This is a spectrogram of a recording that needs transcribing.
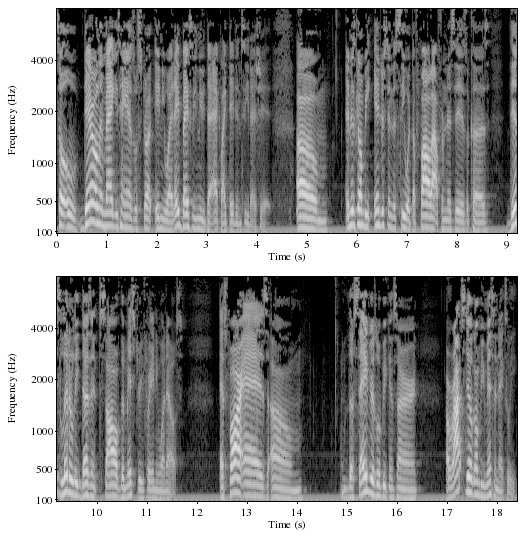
So Daryl and Maggie's hands were struck anyway. They basically needed to act like they didn't see that shit. Um, and it's gonna be interesting to see what the fallout from this is because this literally doesn't solve the mystery for anyone else. As far as, um, the saviors will be concerned, Arat's still gonna be missing next week.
